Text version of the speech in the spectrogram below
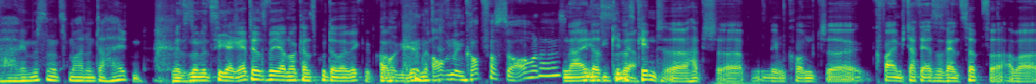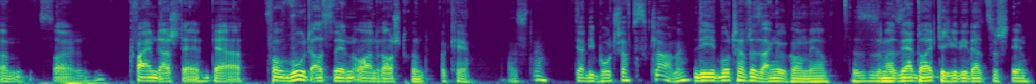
Ah, wir müssen uns mal unterhalten. Wenn es nur eine Zigarette ist, wäre ich ja noch ganz gut dabei Aber weggekommen. den rauchenden Kopf hast du auch, oder was? Nein, Nee, das, das Kind äh, hat, äh, dem kommt äh, Qualm. Ich dachte erst, es wären Zöpfe, aber ähm, es soll Qualm darstellen, der vor Wut aus den Ohren rausströmt. Okay, alles klar. Ja, die Botschaft ist klar, ne? Die Botschaft ist angekommen, ja. Das ist immer sehr deutlich, wie die dazu stehen.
